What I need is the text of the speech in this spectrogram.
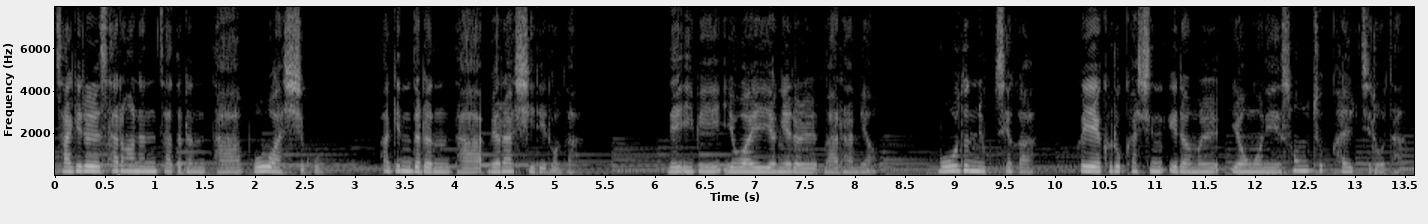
자기를 사랑하는 자들은 다 보호하시고 악인들은 다 멸하시리로다. 내 입이 여호와의 영예를 말하며 모든 육체가 그의 거룩하신 이름을 영원히 송축할지로다.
